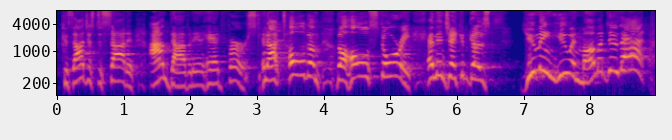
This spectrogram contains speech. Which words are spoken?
because I just decided I'm diving in head first. And I told them the whole story. And then Jacob goes, You mean you and mama do that?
